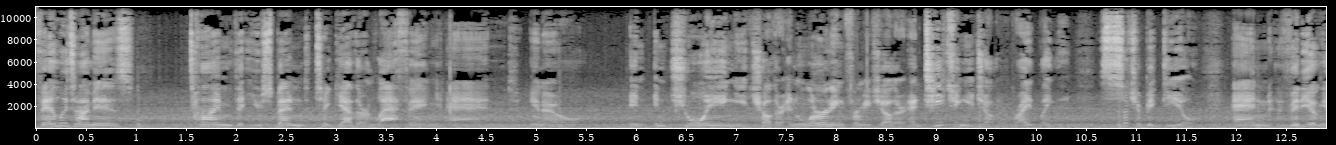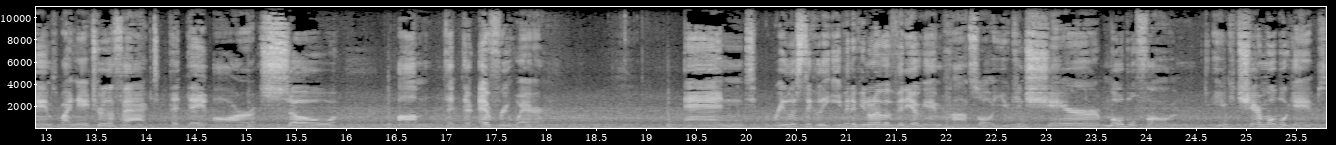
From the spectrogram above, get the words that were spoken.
Family time is time that you spend together laughing and, you know, in enjoying each other and learning from each other and teaching each other, right? Like, such a big deal. And video games, by nature of the fact that they are so, um, that they're everywhere. And realistically, even if you don't have a video game console, you can share mobile phone. You can share mobile games,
